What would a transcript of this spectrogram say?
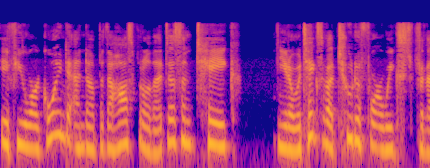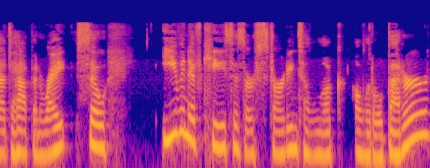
if you are going to end up at the hospital, that doesn't take you know, it takes about two to four weeks for that to happen, right? So even if cases are starting to look a little better,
